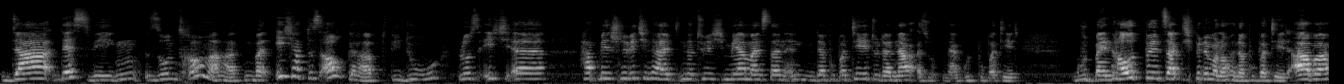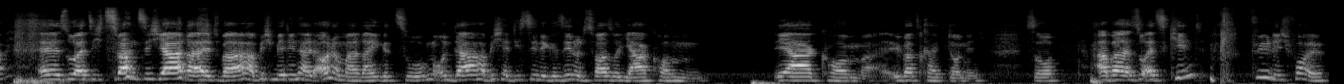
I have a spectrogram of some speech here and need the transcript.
da deswegen so ein Trauma hatten, weil ich habe das auch gehabt, wie du, bloß ich äh, habe mir Schneewittchen halt natürlich mehrmals dann in der Pubertät oder nach, also na gut, Pubertät. Gut, mein Hautbild sagt, ich bin immer noch in der Pubertät, aber äh, so als ich 20 Jahre alt war, habe ich mir den halt auch nochmal reingezogen und da habe ich ja die Szene gesehen und es war so, ja komm, ja komm, übertreib doch nicht. So, aber so als Kind fühle ich voll.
